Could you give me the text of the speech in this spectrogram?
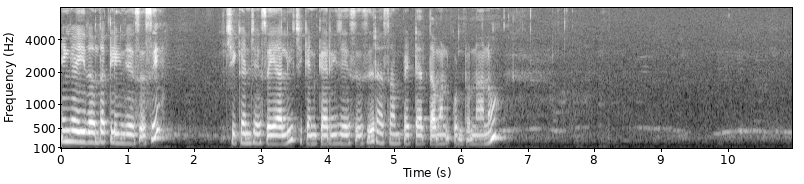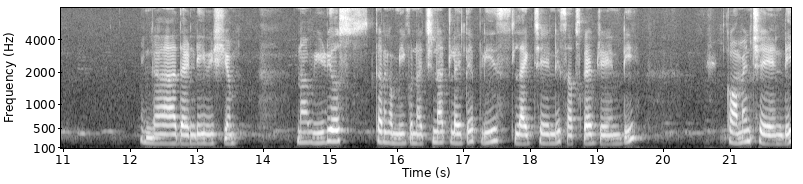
ఇంకా ఇదంతా క్లీన్ చేసేసి చికెన్ చేసేయాలి చికెన్ కర్రీ చేసేసి రసం పెట్టేద్దాం అనుకుంటున్నాను. ఇంకా అదండి విషయం. నా వీడియోస్ కనుక మీకు నచ్చినట్లయితే ప్లీజ్ లైక్ చేయండి సబ్స్క్రైబ్ చేయండి కామెంట్ చేయండి.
